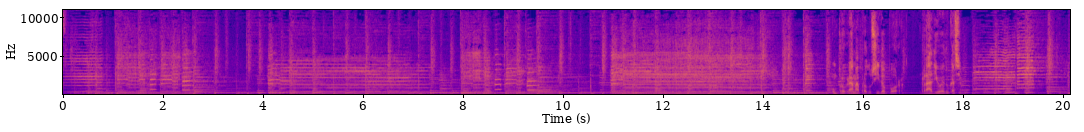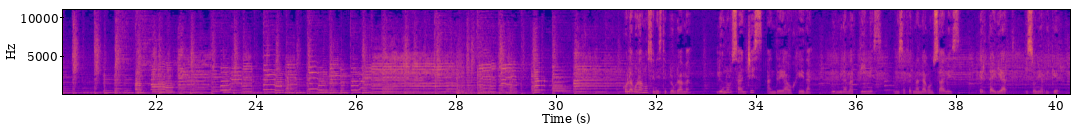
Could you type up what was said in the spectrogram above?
Programa producido por Radio Educación. Colaboramos en este programa Leonor Sánchez, Andrea Ojeda, Ludmila Martínez, Luisa Fernanda González, Berta Iriart y Sonia Riquer.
